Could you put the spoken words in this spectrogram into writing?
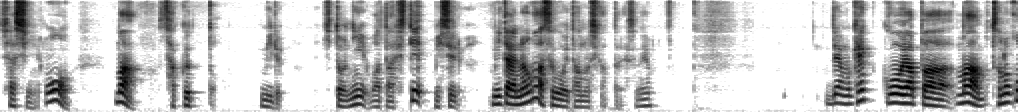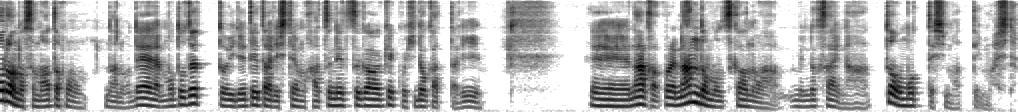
写真を、まあ、サクッと見る人に渡して見せるみたいなのがすごい楽しかったですね。でも結構やっぱまあその頃のスマートフォンなので元 Z 入れてたりしても発熱が結構ひどかったり、えー、なんかこれ何度も使うのはめんどくさいなと思ってしまっていました。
